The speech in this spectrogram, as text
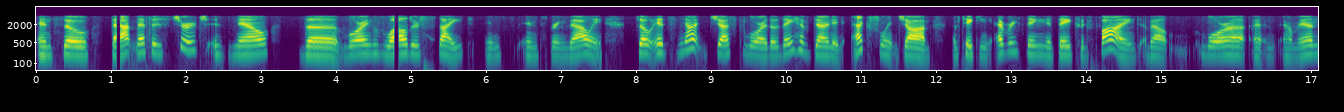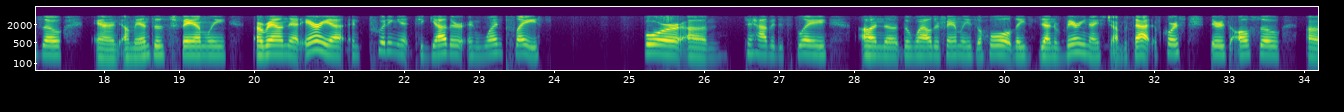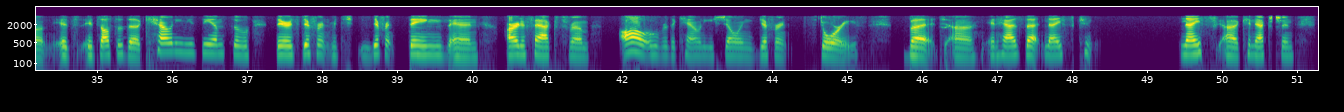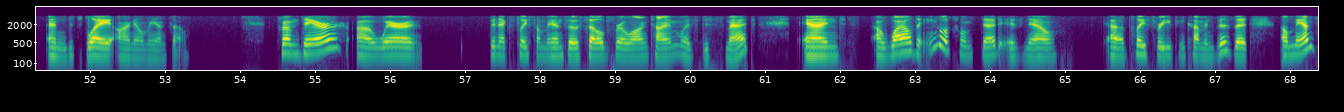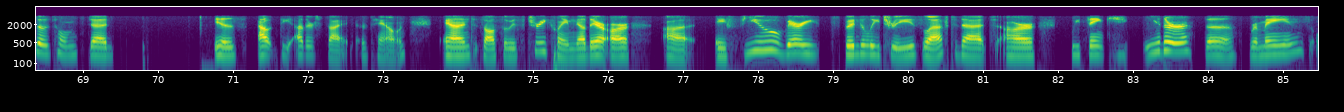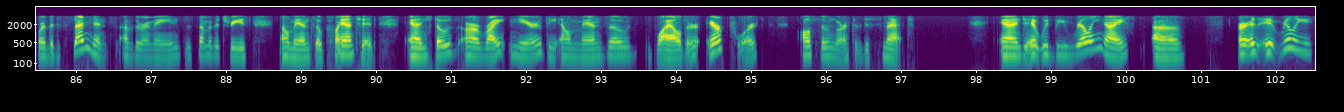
And so that Methodist church is now the Laura Ingalls Wilder site in in Spring Valley. So it's not just Laura, though they have done an excellent job of taking everything that they could find about Laura and Almanzo and Almanzo's family around that area and putting it together in one place for um to have a display on the the Wilder family as a whole. They've done a very nice job with that. Of course, there's also uh, it's it's also the county museum, so there's different different things and artifacts from all over the county showing different stories. But uh, it has that nice con- nice uh, connection and display on Almanzo. From there, uh, where the next place Almanzo settled for a long time was De Smet, and uh, while the Ingalls homestead is now a place where you can come and visit, Almanzo's homestead is out the other side of town, and it's also his tree claim. Now there are uh, a few very spindly trees left that are, we think, either the remains or the descendants of the remains of some of the trees Almanzo planted. And those are right near the Almanzo Wilder Airport, also north of De Smet. And it would be really nice, uh, or it, it really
